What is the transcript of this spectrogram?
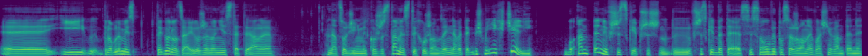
Yy, I problem jest tego rodzaju, że no niestety, ale na co dzień my korzystamy z tych urządzeń, nawet jakbyśmy nie chcieli. Bo anteny wszystkie, wszystkie BTS-y są wyposażone właśnie w anteny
